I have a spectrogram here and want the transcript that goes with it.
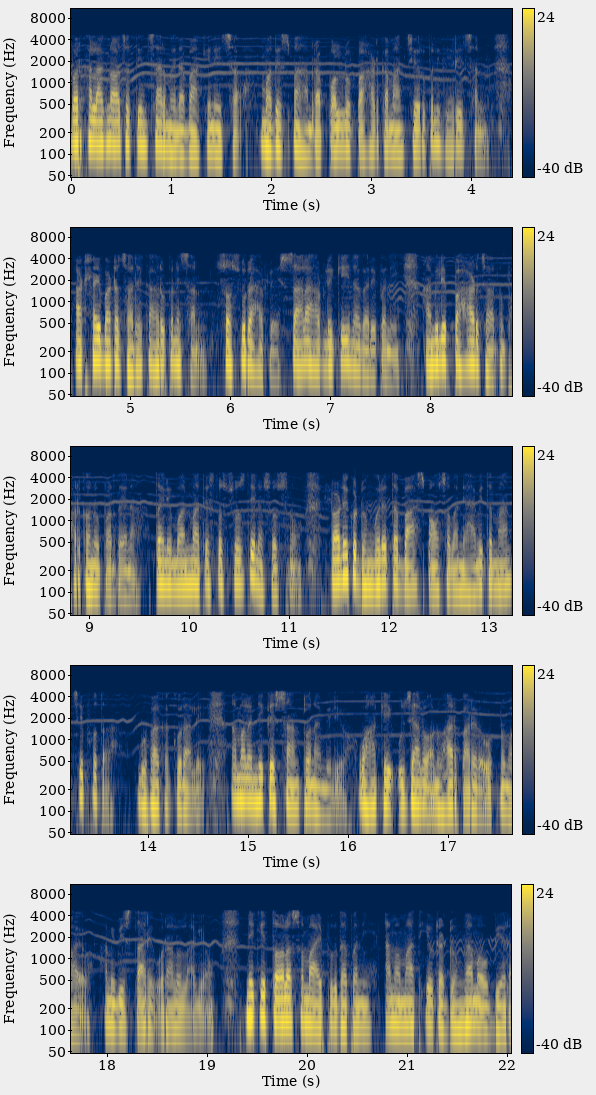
बर्खा लाग्न अझ तिन चार महिना बाँकी नै छ। मधेसमा हाम्रा पल्लो पहाडका मान्छेहरू पनि धेरै छन्। आठराईबाट झरेकाहरू पनि छन्। ससुराहरूले सालाहरूले केही नगरे पनि हामीले पहाड झर्नु फर्काउनु पर्दैन। तैँले मनमा त्यस्तो सोच्दैन सोच्नु। लडेको ढुङ्गोले त बास पाउँछ भने हामी त मान्छे पो त। बुबाका कुराले आमालाई निकै सान्त्वना मिल्यो। उहाँ केही उज्यालो अनुहार पारेर उठ्नुभयो। हामी बिस्तारै ओह्रालो लाग्यौँ। निकै तलसम्म आइपुग्दा पनि आमामाथि एउटा ढुङ्गामा उभिएर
